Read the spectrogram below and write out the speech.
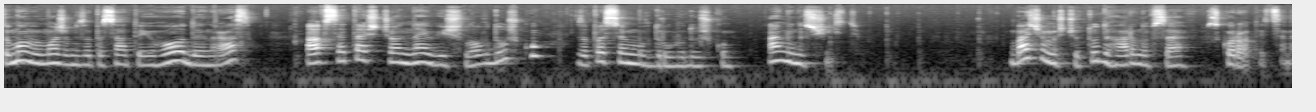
Тому ми можемо записати його один раз. А все те, що не ввійшло в дужку, записуємо в другу дужку А-6. Бачимо, що тут гарно все скоротиться.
